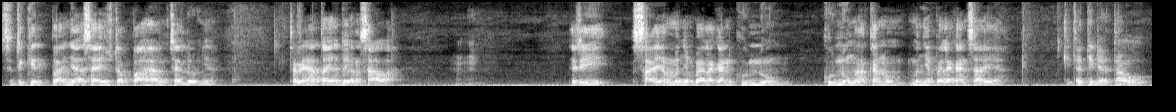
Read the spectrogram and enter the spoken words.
Sedikit banyak saya sudah paham jalurnya. Ternyata itu yang salah. Jadi saya menyepelekan gunung, gunung akan menyepelekan saya. Kita tidak tahu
